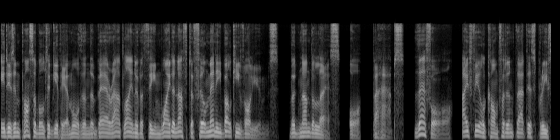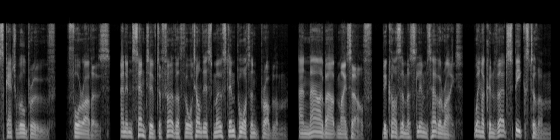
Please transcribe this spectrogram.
It is impossible to give here more than the bare outline of a theme wide enough to fill many bulky volumes, but nonetheless, or, perhaps, therefore, I feel confident that this brief sketch will prove, for others, an incentive to further thought on this most important problem. And now about myself, because the Muslims have a right, when a convert speaks to them,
